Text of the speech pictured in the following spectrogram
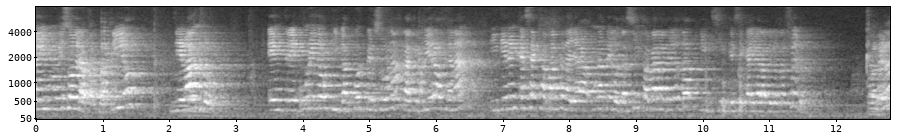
hay un profesor a Patrío llevando entre una y dos picas por persona, la que quiera opcional, y tienen que ser capaces de llevar una pelota sin tocar la pelota y sin que se caiga la pelota al suelo. ¿De acuerdo?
